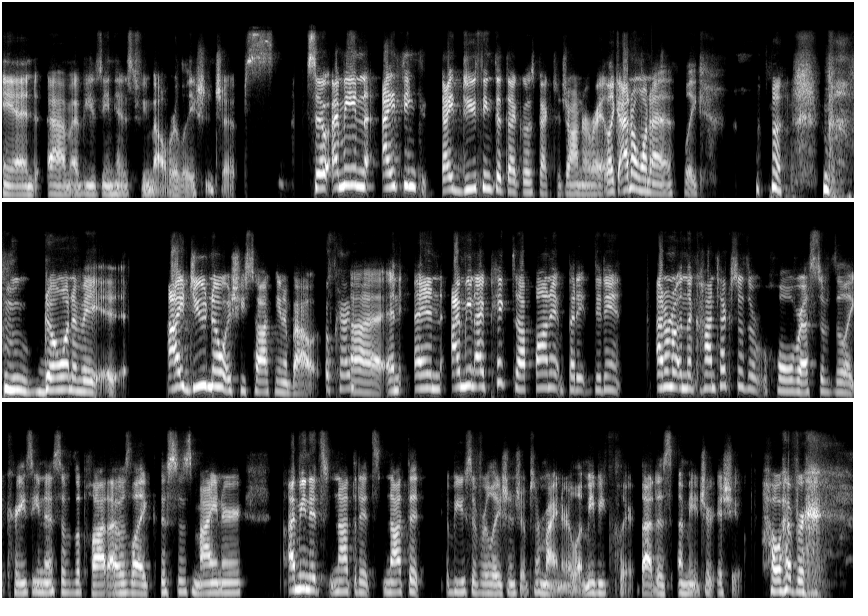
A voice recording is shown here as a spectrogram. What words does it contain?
and um, abusing his female relationships. So, I mean, I think I do think that that goes back to genre, right? Like, I don't want to like don't want to make. I do know what she's talking about. Okay. Uh, and and I mean, I picked up on it, but it didn't. I don't know. In the context of the whole rest of the like craziness of the plot, I was like, this is minor. I mean, it's not that it's not that abusive relationships are minor. Let me be clear. That is a major issue. However,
